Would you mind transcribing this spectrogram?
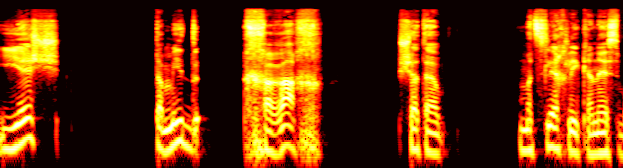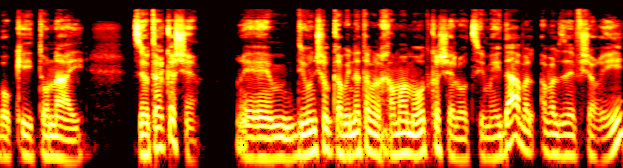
יש תמיד חרך שאתה מצליח להיכנס בו כעיתונאי. זה יותר קשה. אה, דיון של קבינט המלחמה מאוד קשה להוציא מידע, אבל, אבל זה אפשרי.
